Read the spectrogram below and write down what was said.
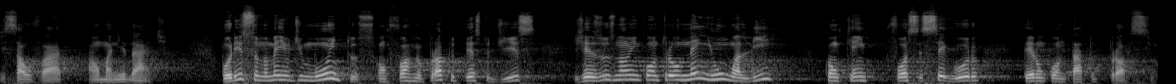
de salvar a humanidade. Por isso, no meio de muitos, conforme o próprio texto diz, Jesus não encontrou nenhum ali com quem fosse seguro ter um contato próximo.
